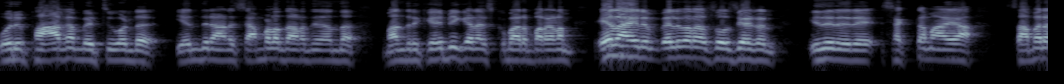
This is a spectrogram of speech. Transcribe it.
ഒരു ഭാഗം വെച്ചുകൊണ്ട് എന്തിനാണ് ശമ്പളം തടഞ്ഞതെന്ന് മന്ത്രി കെ പി ഗണേഷ് കുമാർ പറയണം. ഏതായാലും വെൽഫെയർ അസോസിയേഷൻ ഇതിനെതിരെ ശക്തമായ സമര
